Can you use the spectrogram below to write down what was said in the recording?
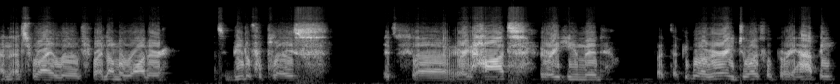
and that's where I live, right on the water. It's a beautiful place. It's uh, very hot, very humid, but the people are very joyful, very happy.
